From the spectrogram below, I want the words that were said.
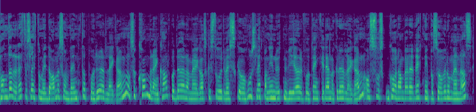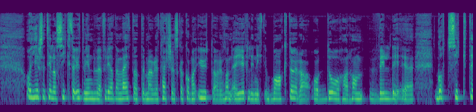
handler det rett og slett om ei dame som venter på rørleggeren. Og så kommer det en kar på døra med ganske stor veske, og hun slipper han inn uten videre, for hun tenker det er nok rørleggeren. Og så går han bare rett inn på soverommet hennes og gir seg til å sikte ut vinduet, fordi at han vet at Margaret Thatcher skal komme ut av en sånn øyeklinikk bak døra, og da har han veldig eh, godt sikte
